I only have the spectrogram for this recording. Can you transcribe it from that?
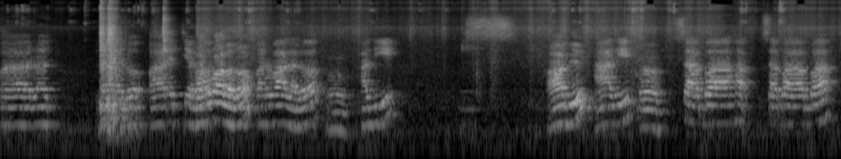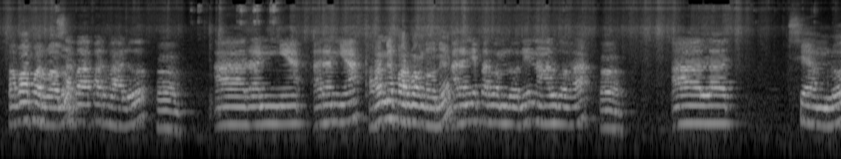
భారత్ పర్వాలలో పర్వాలలో అది ఆది అది ఆ, సభాహ సభాబ సభా పర్వాలు సభా పర్వాలు అరణ్య అరణ్య అరణ్య పర్వంలోని అరణ్య పర్వంలోని నాలుగవ ఆలస్యంలో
